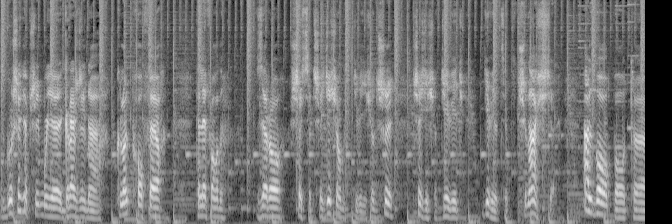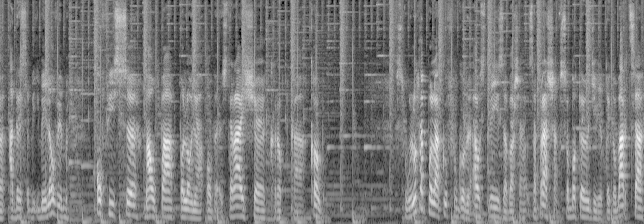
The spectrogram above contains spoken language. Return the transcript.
Zgłoszenia przyjmuje Grażyna Kloiphofer, telefon 0660 93 69 913 albo pod adresem e-mailowym office małpa poloniaoberösterreich.com Wspólnota Polaków w Górnej Austrii zaprasza, zaprasza w sobotę 9 marca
